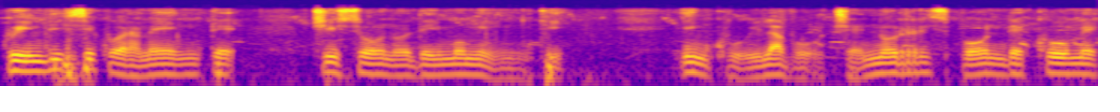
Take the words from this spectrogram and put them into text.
Quindi sicuramente ci sono dei momenti in cui la voce non risponde come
